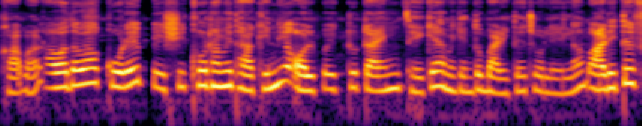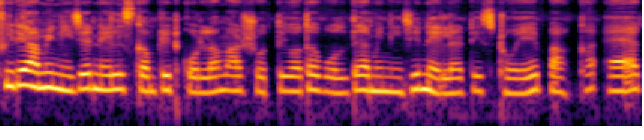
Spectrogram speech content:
খাবার। খাওয়া দাওয়া করে বেশিক্ষণ আমি থাকিনি, অল্প একটু টাইম থেকে আমি কিন্তু বাড়িতে চলে এলাম। বাড়িতে ফিরে আমি নিজের নেলস কমপ্লিট করলাম আর সত্যি কথা বলতে আমি নিজে নেল আর্টিস্ট হয়ে পাক্কা এক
